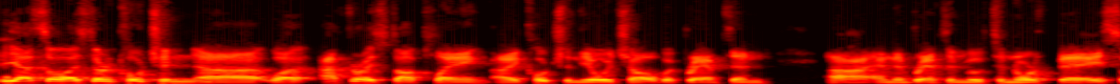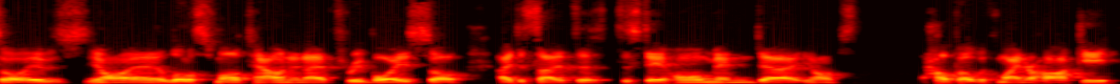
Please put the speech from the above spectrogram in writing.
Yeah, so I started coaching. Uh, well, after I stopped playing, I coached in the OHL with Brampton. Uh, and then Brampton moved to North Bay, so it was you know a little small town, and I have three boys, so I decided to to stay home and uh, you know help out with minor hockey.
